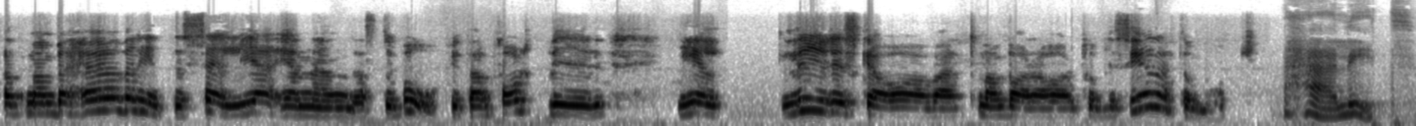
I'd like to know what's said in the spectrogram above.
Att man behöver inte sälja en endaste bok utan folk blir helt lyriska av att man bara har publicerat en bok. Härligt!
